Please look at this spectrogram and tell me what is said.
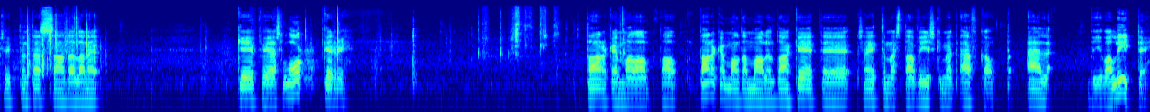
sitten tässä on tällainen GPS-lokkeri. Tarkemmalta, tarkemmalta malliltaan GT750F kautta L liitteen.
